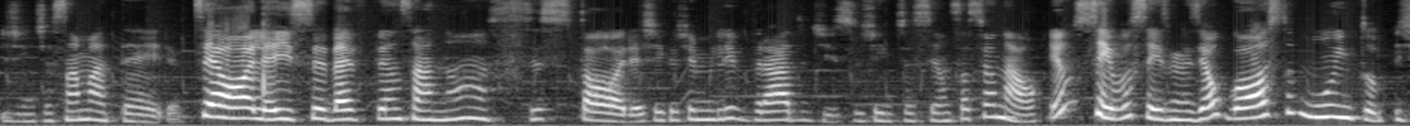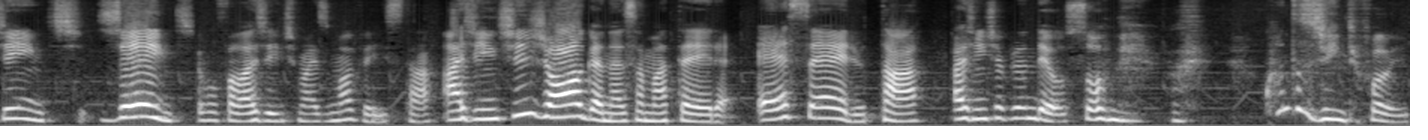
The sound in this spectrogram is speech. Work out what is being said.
Gente, essa matéria. Você olha isso, você deve pensar, nossa, história. Achei que eu tinha me livrado disso. Gente, é sensacional. Eu não sei vocês, mas eu gosto muito. Gente, gente, eu vou falar gente mais uma vez, tá? A gente joga nessa matéria. É sério, tá? A gente aprendeu sobre. Quantas gente eu falei?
